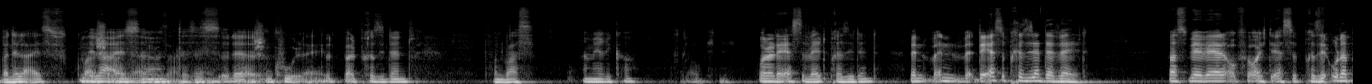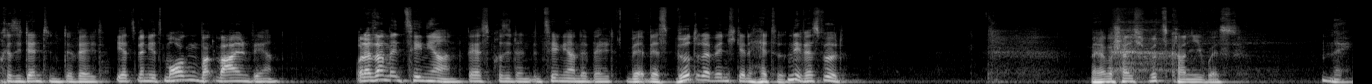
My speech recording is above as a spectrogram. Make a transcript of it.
Vanilleeis war Vanilleeis, schon ja, das ey. ist, der- schon cool, ey. Wird bald Präsident Von was? Amerika. Das glaube ich nicht. Oder der erste Weltpräsident. Wenn, wenn der erste Präsident der Welt. Was wäre wär für euch der erste Präsident oder Präsidentin der Welt? Jetzt, wenn jetzt morgen Wa- Wahlen wären. Oder sagen wir in zehn Jahren. Wer ist Präsident in zehn Jahren der Welt? Wer es wird oder wer ich gerne hätte? Nee, wer es wird. Naja, wahrscheinlich wird es Kanye West. Nee.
